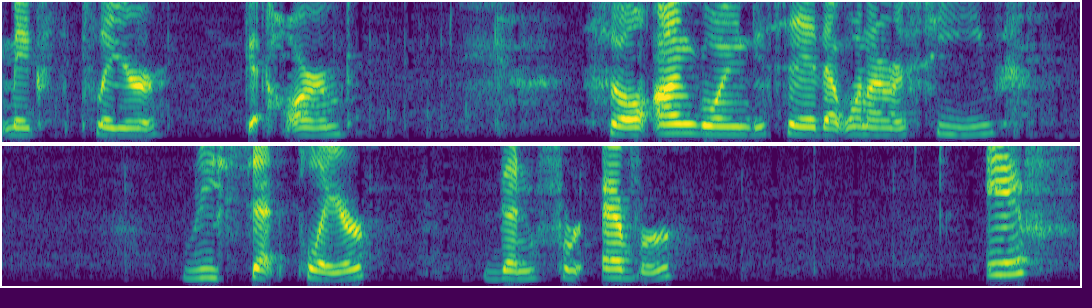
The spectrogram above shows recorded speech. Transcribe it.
makes the player get harmed. So I'm going to say that when I receive reset player, then forever, if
